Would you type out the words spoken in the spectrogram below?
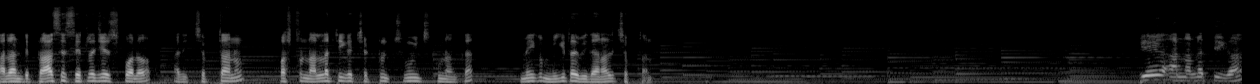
అలాంటి ప్రాసెస్ ఎట్లా చేసుకోవాలో అది చెప్తాను. ఫస్ట్ నల్లతీగ చెట్టును చూపించుకున్నాక మీకు మిగతా విధానాలు చెప్తాను. ఇదే ఆ నల్లతీగ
